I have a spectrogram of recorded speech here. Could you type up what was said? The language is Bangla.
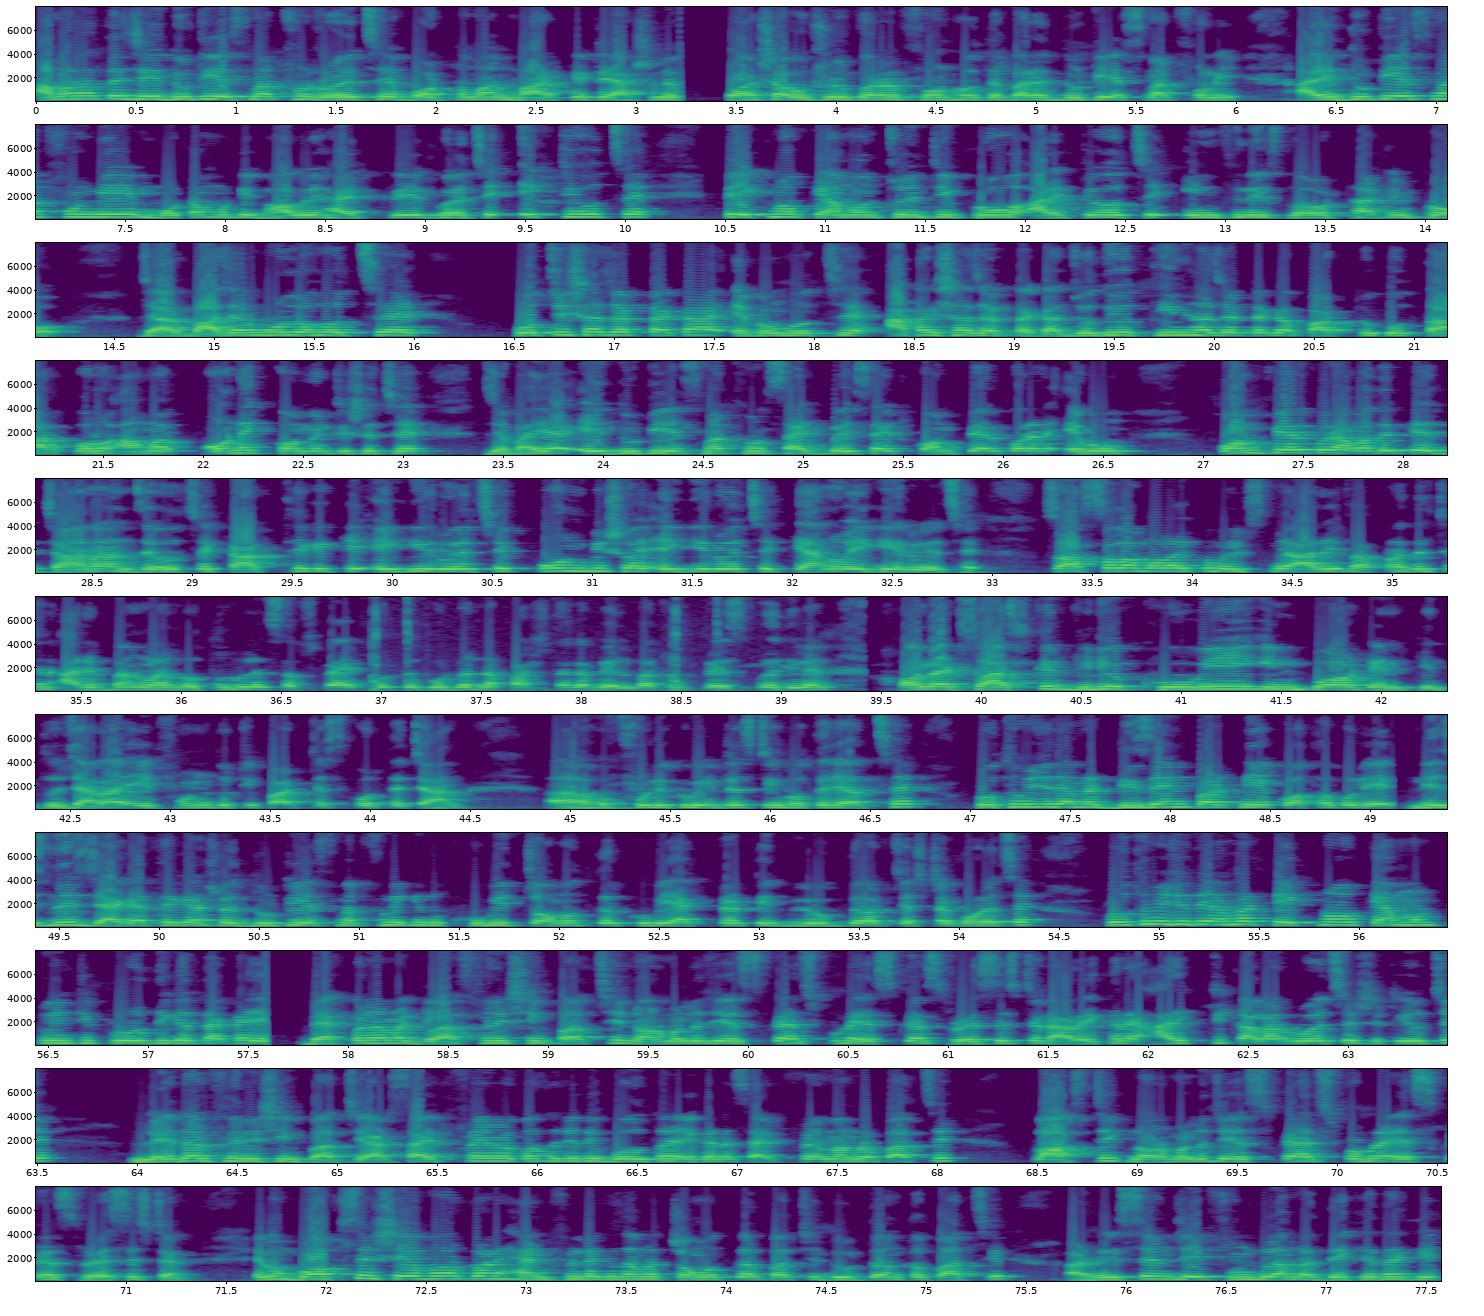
আমার হাতে যে দুটি স্মার্টফোন রয়েছে, বর্তমান মার্কেটে আসলে পয়সা উসুল করার ফোন হতে পারে দুটি স্মার্টফোনই আর এই দুটি স্মার্টফোন নিয়ে মোটামুটি ভালোই হাইপ ক্রিয়েট হয়েছে। একটি হচ্ছে টেকনো ক্যামন টোয়েন্টি প্রো আরেকটি হচ্ছে ইনফিনিক্স নোট থার্টিন প্রো যার বাজার মূল্য হচ্ছে পঁচিশ হাজার টাকা এবং হচ্ছে আঠাশ হাজার টাকা। যদিও তিন হাজার টাকা পার্থক্য, তারপরও আমার অনেক কমেন্ট এসেছে যে, ভাইয়া, এই দুটি smartphone side by side compare করেন এবং কম্পেয়ার করে আমাদেরকে জানান যে হচ্ছে কার থেকে কে এগিয়ে রয়েছে, কোন বিষয় এগিয়ে রয়েছে, কেন এগিয়ে রয়েছে। খুবই ইম্পর্টেন্ট কিন্তু যারা এই ফোন দুটি পারচেস করতে চান হোপফুলি খুব ইন্টারেস্টিং হতে যাচ্ছে। প্রথমে যদি আমরা ডিজাইন পার্ট নিয়ে কথা বলি, নিজ নিজ জায়গা থেকে আসলে দুটি স্মার্টফোনে কিন্তু খুবই চমৎকার, খুবই অ্যাট্রাকটিভ লুক দেওয়ার চেষ্টা করেছে। প্রথমে যদি আমরা টেকনো কেমন টোয়েন্টি প্রোর দিকে তাকাই ব্যাক প্যানেল আমরা গ্লাস ফিনিশিং পাচ্ছি। নর্মালি যে স্ক্র্যাচ পুরো স্ক্র্যাচ রেসিস্ট্যান্ট আর এখানে আরেকটি কালার রয়েছে, সেটি হচ্ছে লেদার ফিনিশিং পাচ্ছি। আর সাইড ফ্রেমের কথা যদি বলতে হয়, এখানে সাইড ফ্রেম আমরা পাচ্ছি প্লাস্টিক নর্মালি যে স্ক্র্যাচ পড়বে না স্ক্র্যাচ রেসিস্ট্যান্ট এবং বক্সে শেভ হওয়ার কারণে হ্যান্ডফিলটা কিন্তু আমরা চমৎকার পাচ্ছি, দুর্দান্ত পাচ্ছি। আর রিসেন্ট যে ফোনগুলো আমরা দেখে থাকি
